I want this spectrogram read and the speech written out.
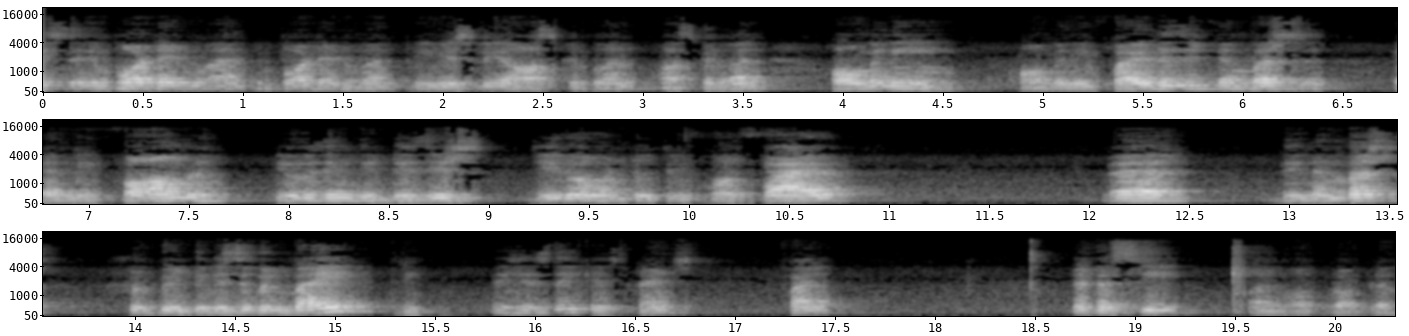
is an important one, important one. Previously asked one, asked one. How many how many five digit numbers can be formed using the digits 0, 1, 2, 3, 4, 5, where the numbers should be divisible by 3. This is the case, friends. Fine. Let us see one more problem.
